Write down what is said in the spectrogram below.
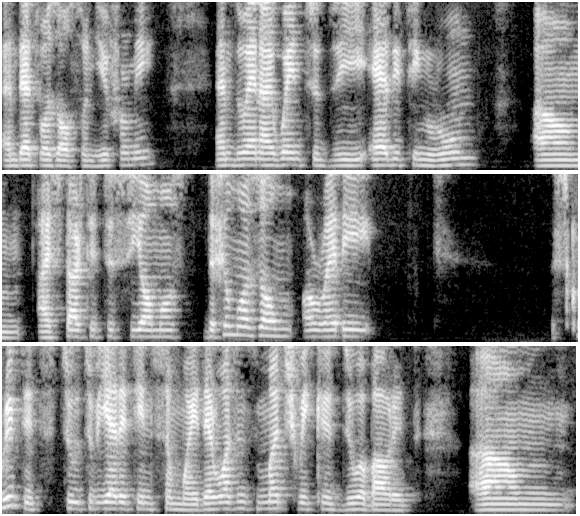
and that was also new for me. And when I went to the editing room, um, I started to see almost the film was al- already scripted to to be edited in some way. There wasn't much we could do about it. Um,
